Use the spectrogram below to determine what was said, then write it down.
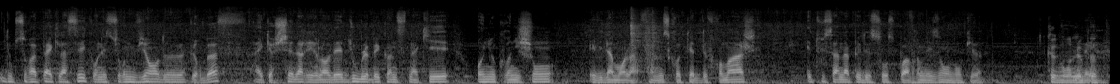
donc sur un pain classique, on est sur une viande pur bœuf avec un cheddar irlandais, double bacon snacké, oignon cornichon, évidemment la fameuse croquette de fromage et tout ça nappé de sauce poivre maison. Donc, euh, que demande le peuple?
